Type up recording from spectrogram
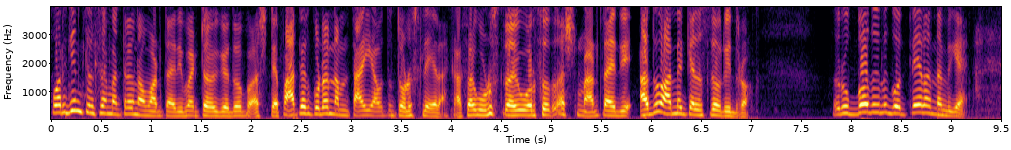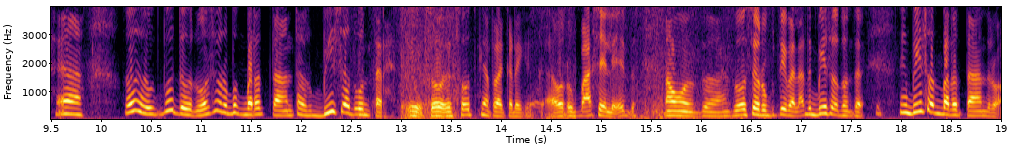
ಹೊರಗಿನ ಕೆಲಸ ಮಾತ್ರ ನಾವು ಮಾಡ್ತಾ ಇದ್ವಿ, ಬಟ್ಟೆ ಒಗೆಯೋದು, ಅಷ್ಟೇ. ಪಾತ್ರೆ ಕೂಡ ನಮ್ಮ ತಾಯಿ ಯಾವತ್ತೂ ತೊಡಸ್ಲೇ ಇಲ್ಲ. ಕಸ ಗುಡಿಸ್ತಾ ಒರೆಸೋದು ಅಷ್ಟು ಮಾಡ್ತಾ ಇದ್ವಿ. ಅದು ಆಮೇಲೆ ಕೆಲಸದವ್ರು ಇದ್ರು ರುಬ್ಬೋದು ಇಲ್ಲಿ ಗೊತ್ತೇ ಇಲ್ಲ ನಮಗೆ. ರುಬ್ಬೋದು, ಹೊಸ ರುಬ್ಬಕ್ಕೆ ಬರುತ್ತಾ ಅಂತ ಅವ್ರು ಬೀಸೋದು ಅಂತಾರೆ. ಸೋ, ಸೌತ್ ಕೆನರಾ ಕಡೆಗೆ, ಅವರು ಭಾಷೆಯಲ್ಲಿ ಇದು, ನಾವು ದೋಸೆ ರುಬ್ತೀವಲ್ಲ, ಅದು ಬೀಸೋದು ಅಂತಾರೆ. ನಿಂಗೆ ಬೀಸೋದು ಬರುತ್ತಾ ಅಂದರು,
